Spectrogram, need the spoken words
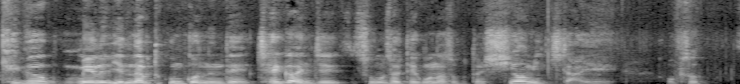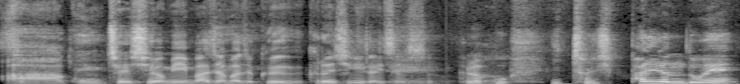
개그맨은 옛날부터 꿈꿨는데 제가 이제 스무 살 되고 나서부터 시험이 진짜 아예 없었. 아 공채 시험이 맞아 맞아 그 그런 시기가 있었어. 그래갖고 2018년도에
